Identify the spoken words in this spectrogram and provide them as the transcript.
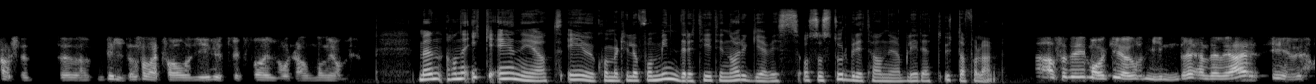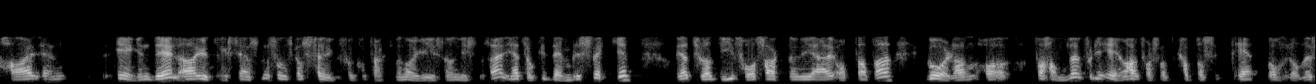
kanskje et uh, bilde som i hvert fall gir uttrykk for hvordan man jobber. Men han er ikke enig i at EU kommer til å få mindre tid til Norge hvis også Storbritannia blir et utaforland? Altså, Vi må ikke gjøre oss mindre enn det vi er. EU har en egen del av utenrikstjenesten som skal sørge for kontakt med Norge, Island og Liechtenstein. Jeg tror ikke den blir svekket. og Jeg tror at de få sakene vi er opptatt av, går det an å forhandle, fordi EU har fortsatt kapasitet på området.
